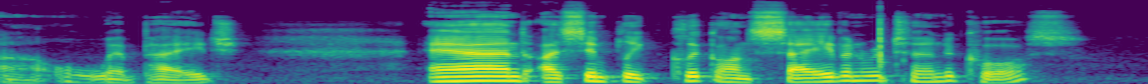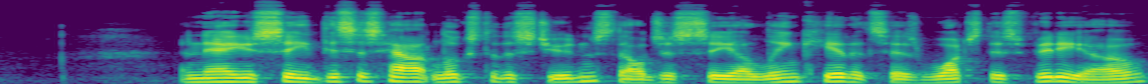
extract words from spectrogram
uh, or web page. And I simply click on save and return to course. And now you see this is how it looks to the students. They'll just see a link here that says watch this video.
